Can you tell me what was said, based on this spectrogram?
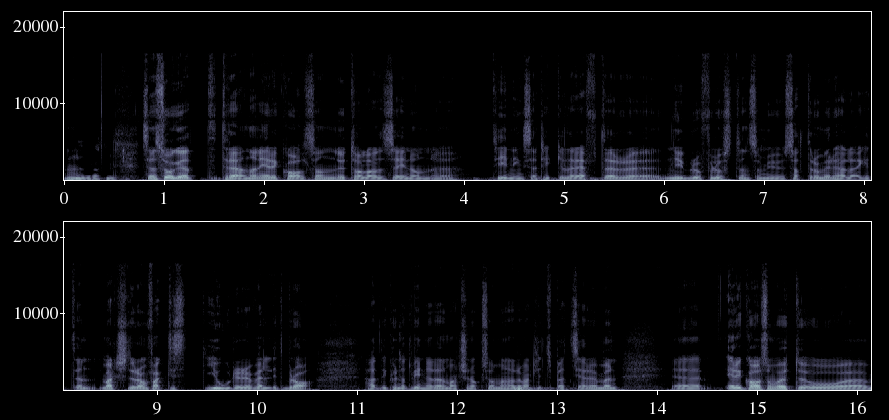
mm. nu rätt mycket. Sen såg jag att tränaren Erik Karlsson uttalade sig i någon tidningsartikel där efter eh, Nybro-förlusten som ju satte dem i det här läget En match där de faktiskt gjorde det väldigt bra Hade kunnat vinna den matchen också om man hade varit lite spetsigare men eh, Erik Karlsson var ute och eh,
